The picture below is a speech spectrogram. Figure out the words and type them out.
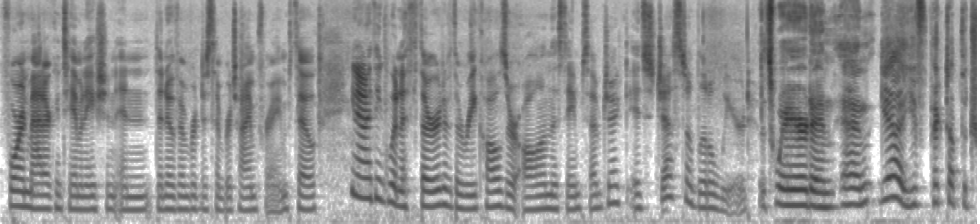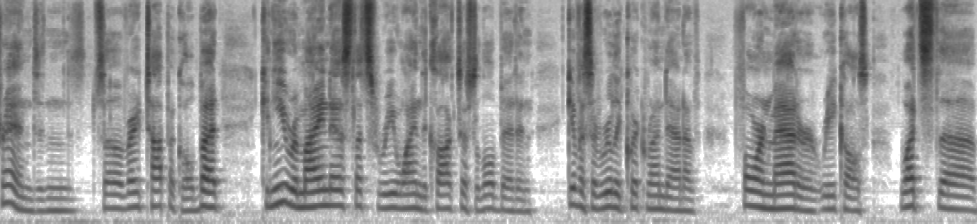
foreign matter contamination in the November December timeframe. So, you know, I think when a third of the recalls are all on the same subject, it's just a little weird. It's weird, and and yeah, you've picked up the trend, and so very topical. But can you remind us? Let's rewind the clock just a little bit and give us a really quick rundown of foreign matter recalls. What's the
